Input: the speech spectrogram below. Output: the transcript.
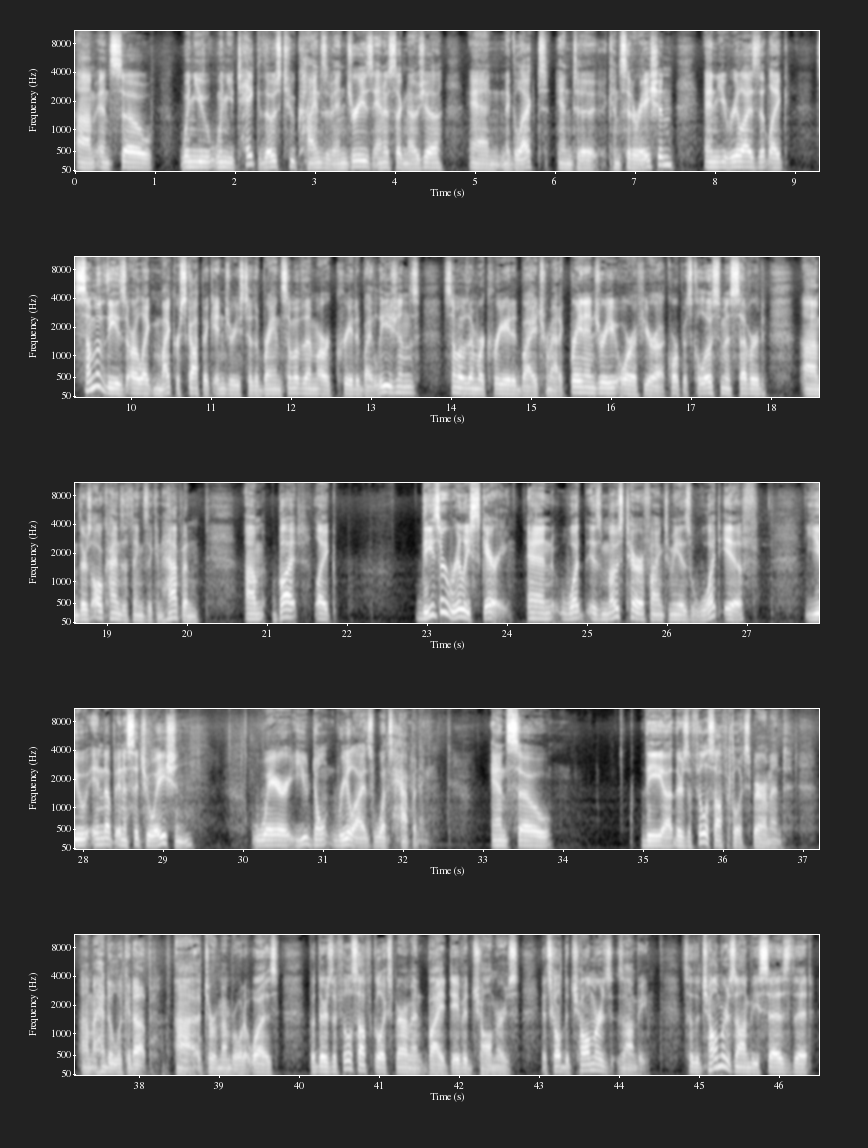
um, and so when you when you take those two kinds of injuries, anosognosia and neglect, into consideration, and you realize that like some of these are like microscopic injuries to the brain. Some of them are created by lesions. Some of them are created by traumatic brain injury, or if your corpus callosum is severed. Um, there's all kinds of things that can happen. Um, but like these are really scary. And what is most terrifying to me is what if you end up in a situation where you don't realize what's happening. And so the uh, there's a philosophical experiment. Um, I had to look it up uh, to remember what it was, but there's a philosophical experiment by David Chalmers. It's called the Chalmers zombie. So the Chalmers zombie says that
